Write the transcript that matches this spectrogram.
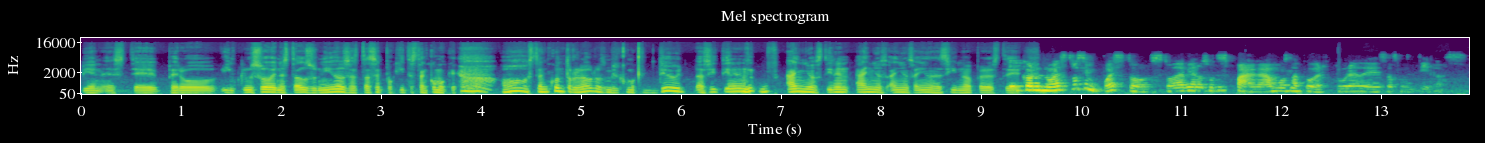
bien, este, pero incluso en Estados Unidos hasta hace poquito están como que, oh, están controlados los como que, dude, así tienen años, tienen años, años, años así, ¿no? Pero este, Y con nuestros impuestos, todavía nosotros pagamos la cobertura de esas mentiras.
